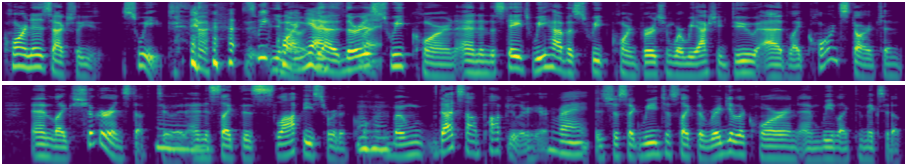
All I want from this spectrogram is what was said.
corn is actually sweet. Sweet You corn, know, yes. Yeah, there is sweet corn, and in the states we have a sweet corn version where we actually do add like cornstarch and and like sugar and stuff to it, Mm. and it's like this sloppy sort of corn. But that's not popular here. Mm-hmm. Right. It's just like we just like the regular corn, and we like to mix it up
